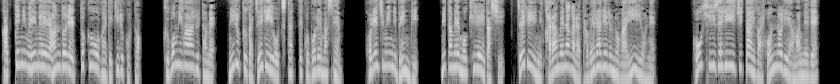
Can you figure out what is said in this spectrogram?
勝手に命名アンドレッドクオーができること。くぼみがあるため、ミルクがゼリーを伝ってこぼれません。これ地味に便利。見た目も綺麗だし、ゼリーに絡めながら食べられるのがいいよね。コーヒーゼリー自体がほんのり甘めで、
